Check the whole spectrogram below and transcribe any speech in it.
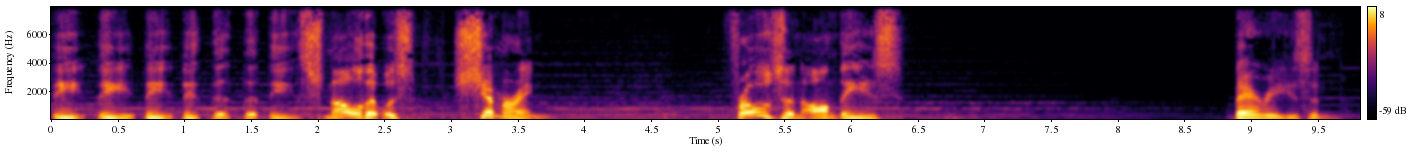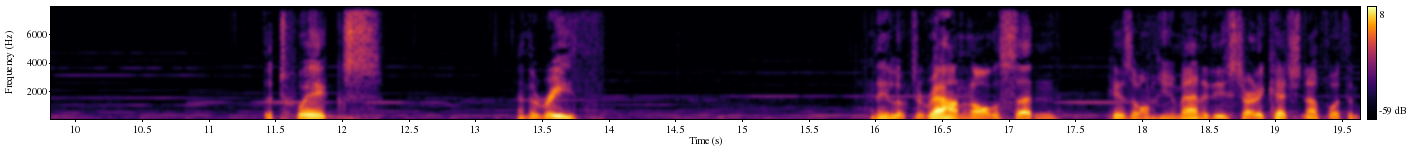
the, the, the, the, the, the snow that was shimmering, frozen on these berries and the twigs and the wreath. And he looked around, and all of a sudden, his own humanity started catching up with him.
